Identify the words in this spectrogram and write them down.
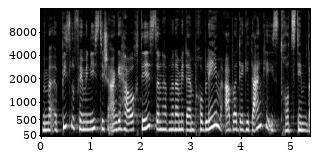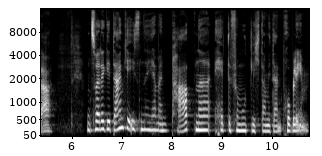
wenn man ein bisschen feministisch angehaucht ist, dann hat man damit ein Problem, aber der Gedanke ist trotzdem da. Und zwar der Gedanke ist, naja, mein Partner hätte vermutlich damit ein Problem.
